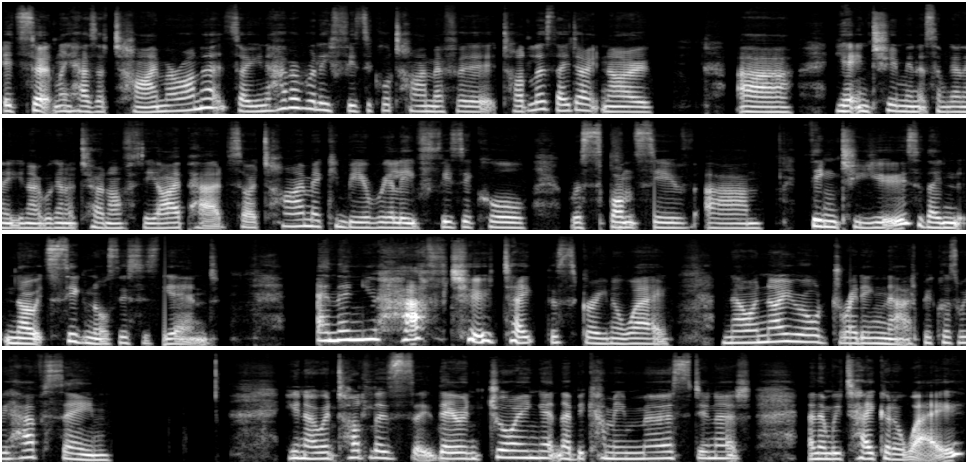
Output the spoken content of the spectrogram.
It certainly has a timer on it. So you know have a really physical timer for toddlers. They don't know uh, yeah, in two minutes, I'm going to, you know, we're going to turn off the iPad. So a timer can be a really physical, responsive um, thing to use. They know it signals this is the end. And then you have to take the screen away. Now, I know you're all dreading that because we have seen you know, when toddlers they're enjoying it and they become immersed in it, and then we take it away.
